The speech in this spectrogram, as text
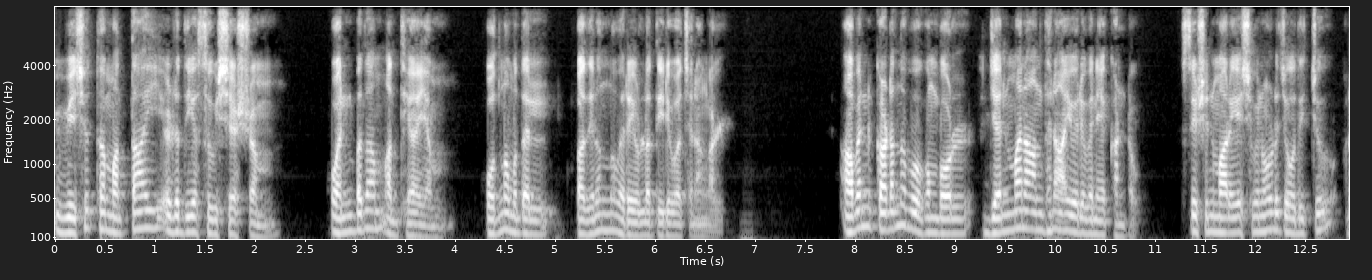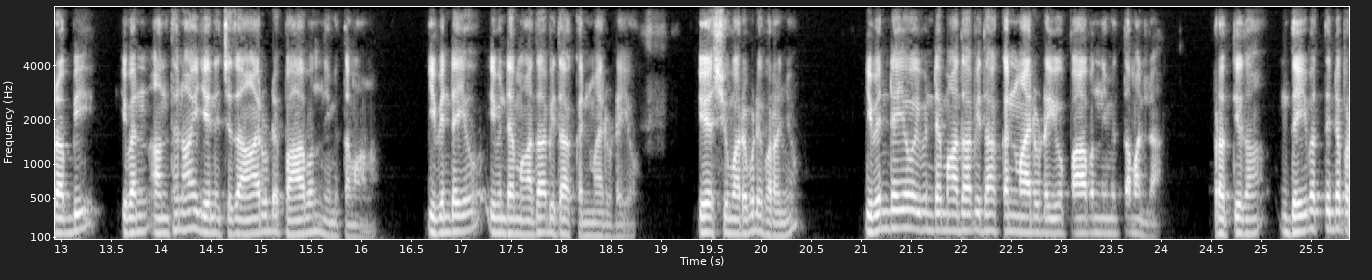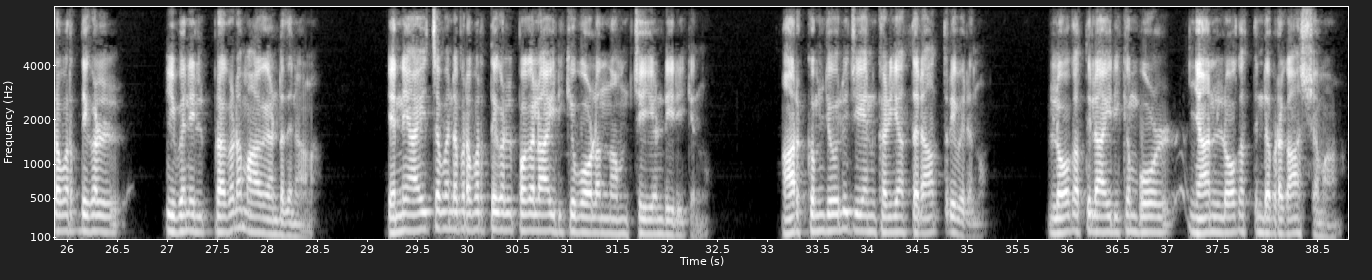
വിശുദ്ധ മത്തായി എഴുതിയ സുവിശേഷം ഒൻപതാം അധ്യായം ഒന്ന് മുതൽ പതിനൊന്ന് വരെയുള്ള തിരുവചനങ്ങൾ. അവൻ കടന്നു പോകുമ്പോൾ ജന്മനാന്ധനായ ഒരുവനെ കണ്ടു. ശിഷ്യന്മാർ യേശുവിനോട് ചോദിച്ചു റബ്ബി ഇവൻ അന്ധനായി ജനിച്ചത് ആരുടെ പാപം നിമിത്തമാണ്? ഇവന്റെയോ ഇവന്റെ മാതാപിതാക്കന്മാരുടെയോ? യേശു മറുപടി പറഞ്ഞു ഇവന്റെയോ ഇവന്റെ മാതാപിതാക്കന്മാരുടെയോ പാപം നിമിത്തമല്ല. പ്രത്യുത ദൈവത്തിന്റെ പ്രവർത്തികൾ ഇവനിൽ പ്രകടമാകേണ്ടതിനാണ്. എന്നെ അയച്ചവന്റെ പ്രവർത്തികൾ പകലായിരിക്കുവോളം നാം ചെയ്യേണ്ടിയിരിക്കുന്നു. ആർക്കും ജോലി ചെയ്യാൻ കഴിയാത്ത രാത്രി വരുന്നു. ലോകത്തിലായിരിക്കുമ്പോൾ ഞാൻ ലോകത്തിന്റെ പ്രകാശമാണ്.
